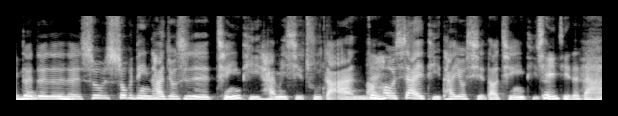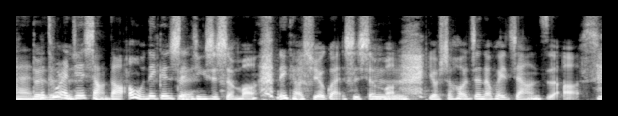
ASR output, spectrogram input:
目。对对对对，说说不定他就是前一题还没写出答案，然后下一题他又写到前一题前一题的答案。他突然间想到，哦，那根神经是什么？那条血管是什么？有时候真的会这样子啊。是，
